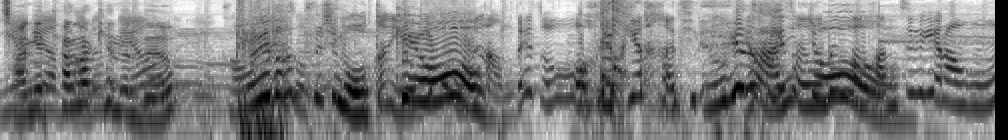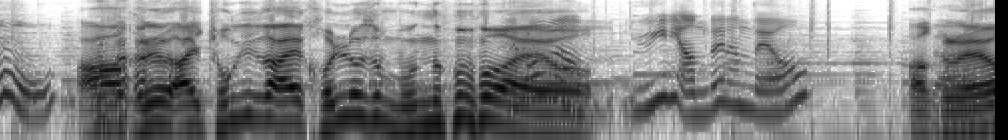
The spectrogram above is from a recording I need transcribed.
장애 이야기가 탈락했는데요? 다른데요? 여기다가 푸시면 아니 여기 어떡해요? 안 되죠. 여기는 아니. 여기는 아니죠. 건 반칙이라고. 아 그래요? 아니 저기가 아예 걸려서 못 넘어와요. 그러면 유인이 안 되는데요. 아 자, 그래요?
